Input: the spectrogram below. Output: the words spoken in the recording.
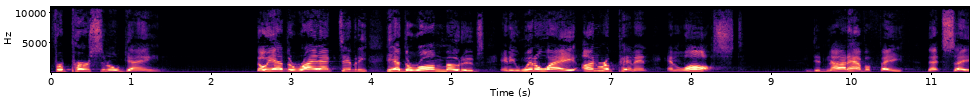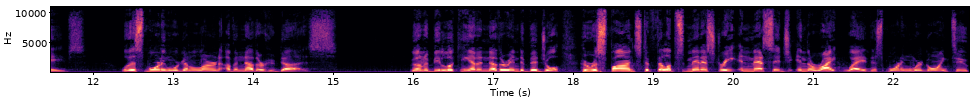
for personal gain. Though he had the right activity, he had the wrong motives, and he went away unrepentant and lost. He did not have a faith that saves. Well, this morning we're going to learn of another who does. We're going to be looking at another individual who responds to Philip's ministry and message in the right way. This morning we're going to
